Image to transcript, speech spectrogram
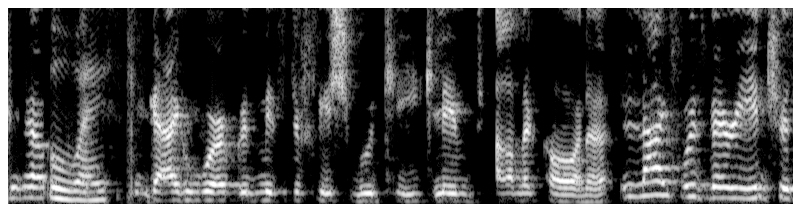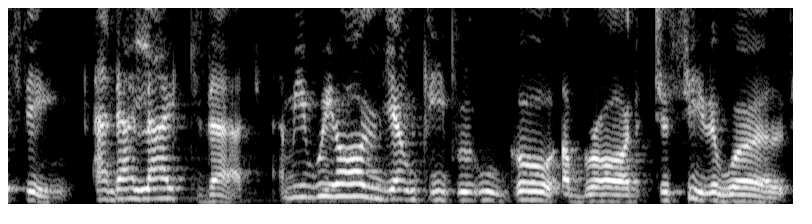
you know, always. The guy who worked with Mr. Fish Boutique lived on the corner. Life was very interesting. And I liked that. I mean, we all young people who go abroad to see the world.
